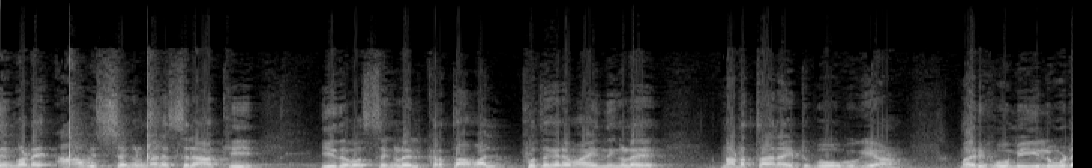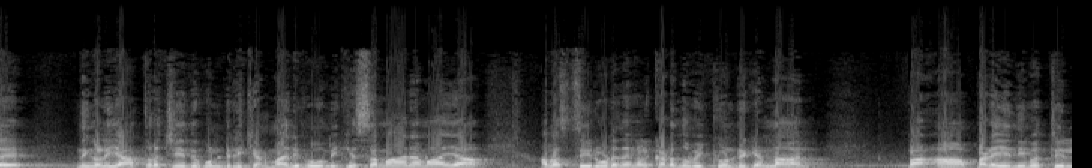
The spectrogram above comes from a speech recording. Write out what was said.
നിങ്ങളുടെ ആവശ്യങ്ങൾ മനസ്സിലാക്കി ഈ ദിവസങ്ങളിൽ കർത്താവ് അത്ഭുതകരമായി നിങ്ങളെ നടത്താനായിട്ട് പോകുകയാണ്. മരുഭൂമിയിലൂടെ നിങ്ങൾ യാത്ര ചെയ്തുകൊണ്ടിരിക്കുകയാണ് മരുഭൂമിക്ക് സമാനമായ അവസ്ഥയിലൂടെ നിങ്ങൾ കടന്നുപോയിക്കൊണ്ടിരിക്കുക എന്നാൽ പഴയ നിയമത്തിൽ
